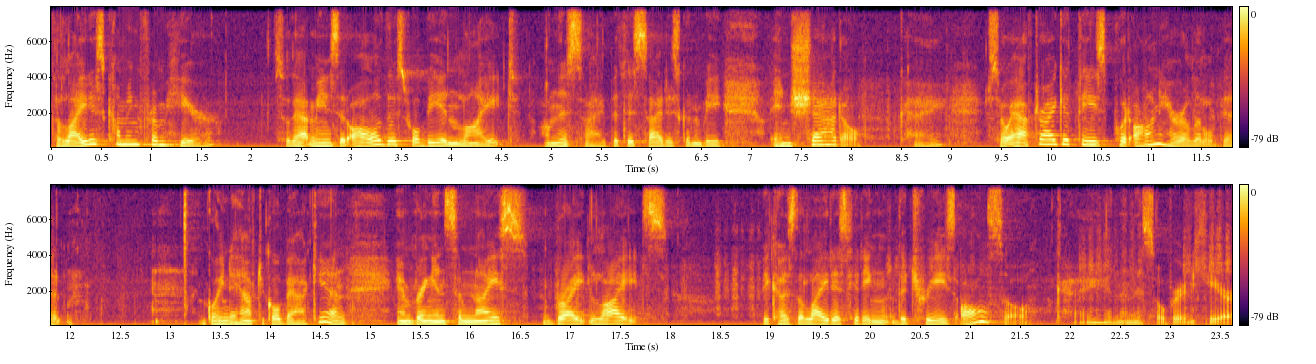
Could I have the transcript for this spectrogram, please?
the light is coming from here, so that means that all of this will be in light on this side, but this side is going to be in shadow, okay? So after I get these put on here a little bit, I'm going to have to go back in and bring in some nice bright lights because the light is hitting the trees also, okay? And then this over in here.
